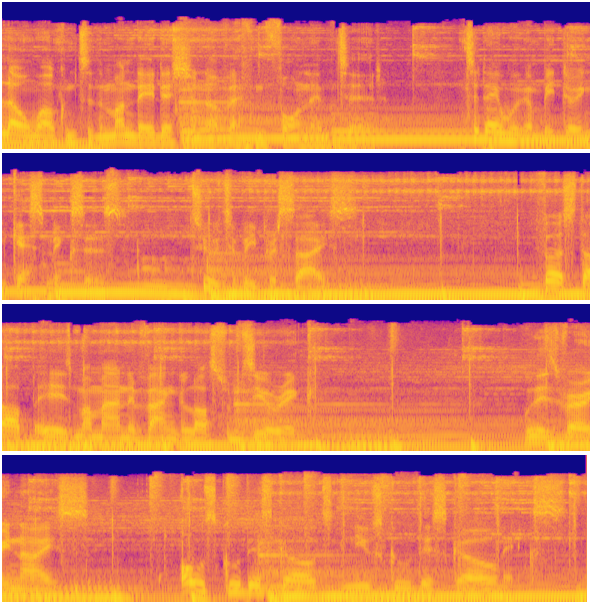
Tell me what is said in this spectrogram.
Hello and welcome to the Monday edition of FM4 Limited. Today we're going to be doing guest mixes, two to be precise. First up is my man Evangelos from Zurich with his very nice old school disco to new school disco mix.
